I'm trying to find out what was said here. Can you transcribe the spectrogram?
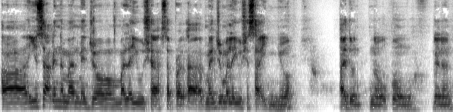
Ah, yung sa akin naman medyo malayo siya sa ah, medyo malayo siya sa inyo. I don't know kung ganun.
